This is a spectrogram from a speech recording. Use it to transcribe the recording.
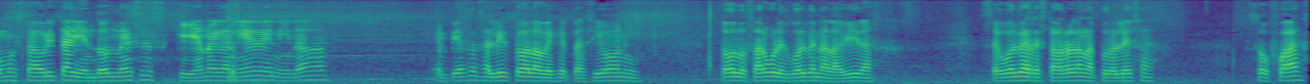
cómo está ahorita y en dos meses que ya no haya nieve ni nada. Empieza a salir toda la vegetación y todos los árboles vuelven a la vida. Se vuelve a restaurar la naturaleza. Sofás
